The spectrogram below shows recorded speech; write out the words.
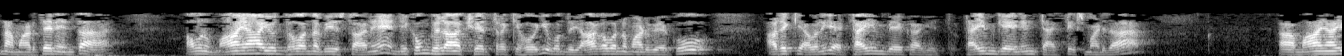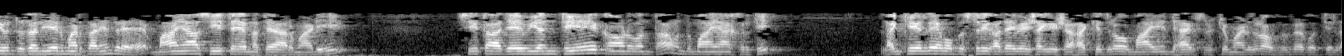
ನಾ ಮಾಡ್ತೇನೆ ಅಂತ ಅವನು ಮಾಯಾ ಯುದ್ಧವನ್ನು ಬೀಸ್ತಾನೆ, ನಿಕುಂಭಿಲಾ ಕ್ಷೇತ್ರಕ್ಕೆ ಹೋಗಿ ಒಂದು ಯಾಗವನ್ನು ಮಾಡಬೇಕು. ಅದಕ್ಕೆ ಅವನಿಗೆ ಟೈಮ್ ಬೇಕಾಗಿತ್ತು. ಟೈಮ್ ಗೇನಿಂಗ್ ಟ್ಯಾಕ್ಟಿಕ್ಸ್ ಮಾಡಿದ. ಆ ಮಾಯಾ ಯುದ್ಧದಲ್ಲಿ ಏನ್ ಮಾಡ್ತಾನೆ ಅಂದ್ರೆ ಮಾಯಾ ಸೀತೆಯನ್ನು ತಯಾರು ಮಾಡಿ ಸೀತಾದೇವಿಯಂತೆಯೇ ಕಾಣುವಂತಹ ಒಂದು ಮಾಯಾಕೃತಿ. ಲಂಕೆಯಲ್ಲೇ ಒಬ್ಬ ಸ್ತ್ರೀಗೆ ಅದೇ ವೇಷ ಗೀಷ ಹಾಕಿದ್ರು ಮಾಯಿಂದ ಹೇಗೆ ಸೃಷ್ಟಿ ಮಾಡಿದ್ರು ಅವ್ರಿಗೆ ಗೊತ್ತಿಲ್ಲ.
